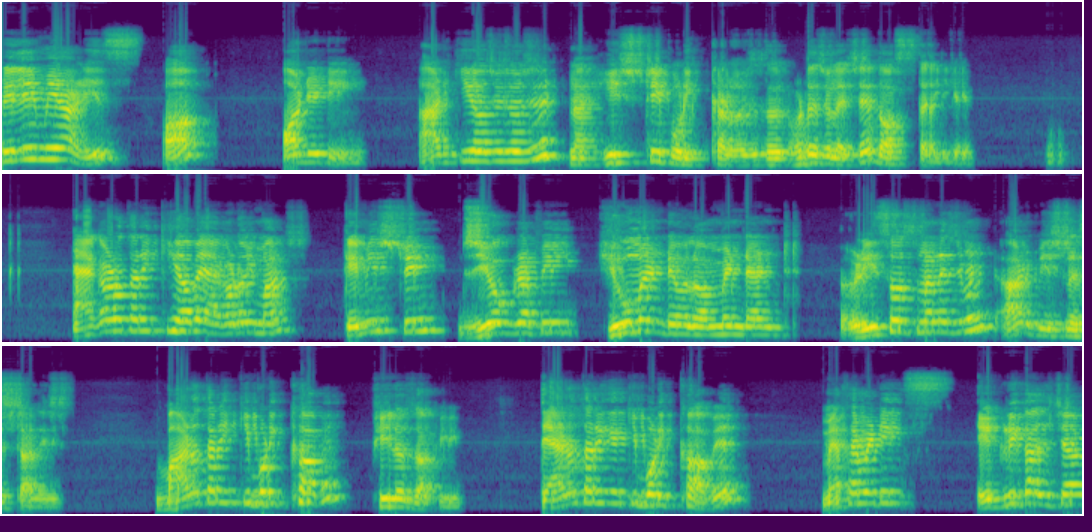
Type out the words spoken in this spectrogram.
preliminaries of auditing আর কি হচ্ছে চলেছে? না হিস্ট্রি পরীক্ষা রয়েছে হতে চলেছে দশ তারিখে। এগারো তারিখ কি হবে? এগারোই March. Chemistry geography human development and resource management আর বিজনেস স্টাডিজ বারো তারিখ কি পরীক্ষা হবে? ফিলোসফি তেরো তারিখে কি পরীক্ষা হবে? Mathematics agriculture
